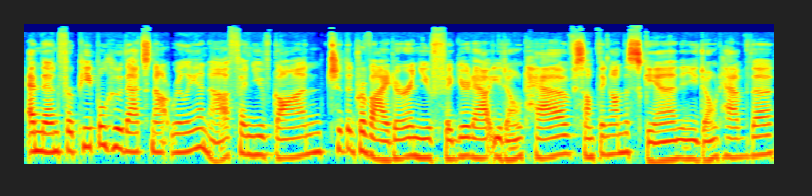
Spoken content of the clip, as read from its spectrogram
And then for people who that's not really enough and you've gone to the provider and you've figured out you don't have something on the skin and you don't have the,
